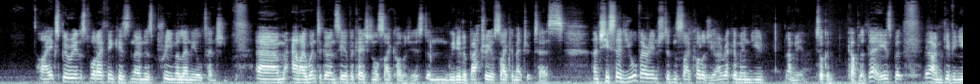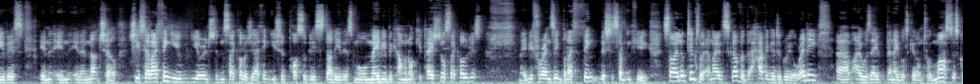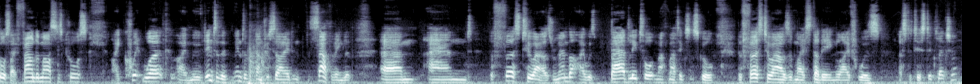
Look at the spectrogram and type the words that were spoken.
I experienced what I think is known as pre-millennial tension, um, and I went to go and see a vocational psychologist, and we did a battery of psychometric tests, and she said, You're very interested in psychology. I recommend you. I mean, it took a couple of days, but I'm giving you this in, in, in a nutshell. She said, I think you, you're interested in psychology. I think you should possibly study this more, maybe become an occupational psychologist, maybe forensic, but I think this is something for you. So I looked into it and I discovered that having a degree already, um, I was then able to get onto a master's course. I found a master's course. I quit work. I moved into the, into the countryside, in the south of England, um, and the first two hours, remember, I was badly taught mathematics at school. The first two hours of my studying life was a statistics lecture.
